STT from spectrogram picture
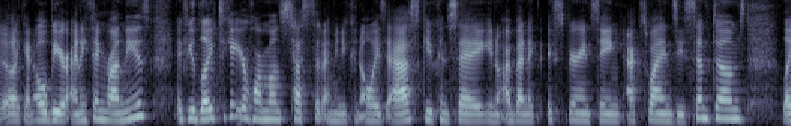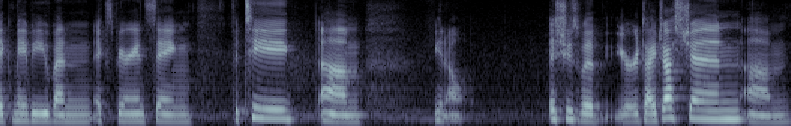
like an OB or anything run these. If you'd like to get your hormones tested, I mean, you can always ask. You can say, you know, I've been experiencing X, Y, and Z symptoms. Like maybe you've been experiencing fatigue, um, you know, issues with your digestion. Um,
